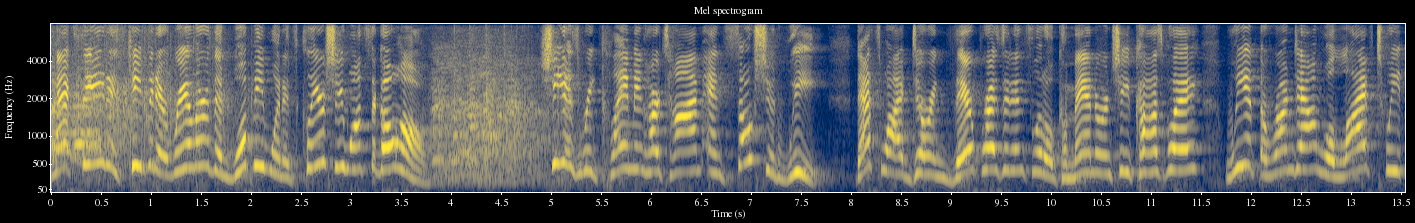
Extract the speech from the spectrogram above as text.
Maxine is keeping it realer than Whoopi when it's clear she wants to go home. She is reclaiming her time, and so should we. That's why during their president's little commander in chief cosplay, we at the Rundown will live tweet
